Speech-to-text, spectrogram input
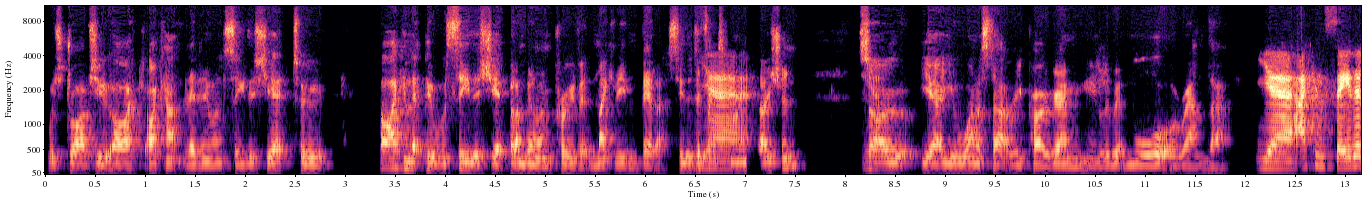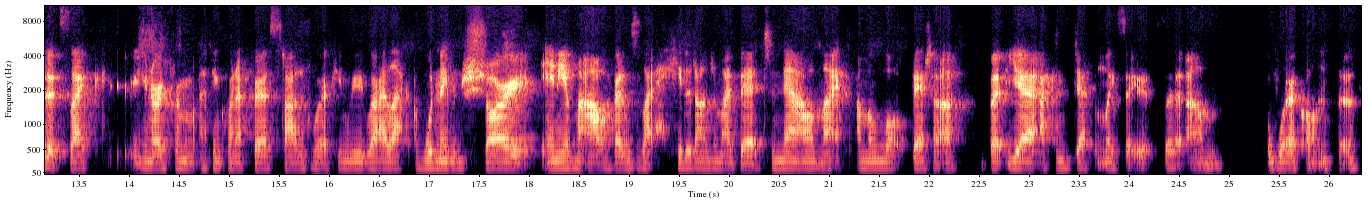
which drives you, oh, I, I can't let anyone see this yet, to, oh, I can let people see this yet, but I'm going to improve it and make it even better. See the difference yeah. in notation? So, yeah. yeah, you want to start reprogramming a little bit more around that. Yeah, I can see that it's like, you know, from I think when I first started working with where I like I wouldn't even show any of my artwork. I was like hid it under my bed to now I'm like I'm a lot better. But yeah, I can definitely see it's a um work on for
